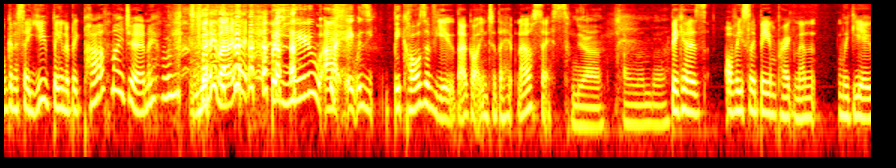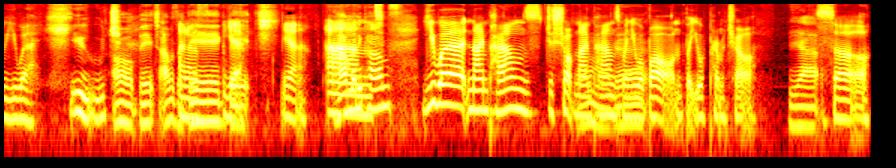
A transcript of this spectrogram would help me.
I'm going to say you've been a big part of my journey. funny that, isn't it? But you, uh, it was because of you that I got into the hypnosis. Yeah, I remember. Because obviously, being pregnant with you, you were huge. Oh, bitch, I was a And I was- big yeah. bitch. Yeah. How many pounds? You were nine pounds, just short of nine Oh pounds when you were born, but you were premature. Yeah, So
